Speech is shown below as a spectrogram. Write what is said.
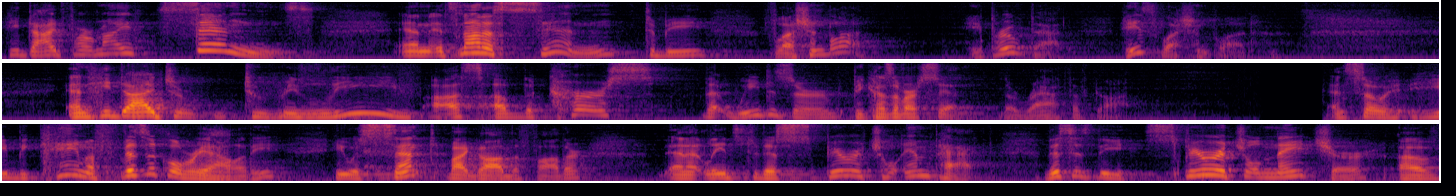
He died for my sins. And it's not a sin to be flesh and blood. He proved that. He's flesh and blood. And he died to, to relieve us of the curse that we deserved because of our sin, the wrath of God. And so he became a physical reality. He was sent by God the Father, and it leads to this spiritual impact. This is the spiritual nature of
